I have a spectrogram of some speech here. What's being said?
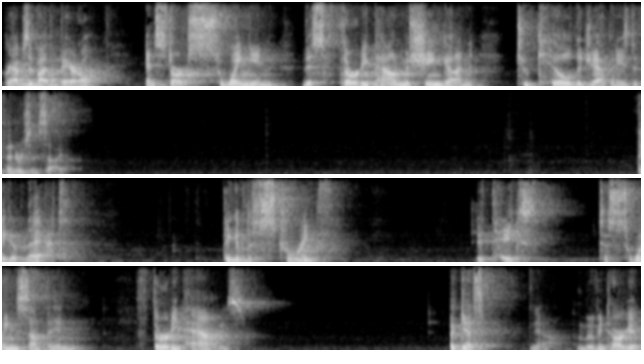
grabs it by the barrel, and starts swinging this 30 pound machine gun to kill the Japanese defenders inside. Think of that. Think of the strength it takes to swing something 30 pounds against you know a moving target,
